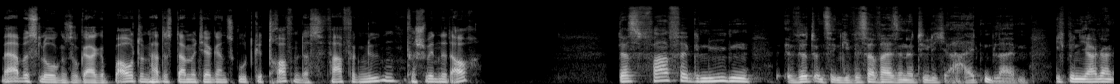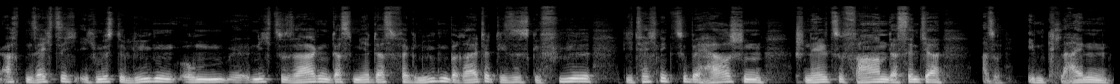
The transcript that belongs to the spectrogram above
Werbeslogan sogar gebaut und hat es damit ja ganz gut getroffen. Das Fahrvergnügen verschwindet auch? Das Fahrvergnügen wird uns in gewisser Weise natürlich erhalten bleiben. Ich bin Jahrgang 68, ich müsste lügen, um äh, nicht zu sagen, dass mir das Vergnügen bereitet, dieses Gefühl, die Technik zu beherrschen, schnell zu fahren. Das sind ja, also im Kleinen,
